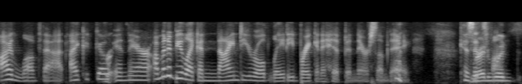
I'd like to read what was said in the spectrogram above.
I love that. I could go in there. I'm going to be like a 90 year old lady breaking a hip in there someday because it's Redwood fun.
